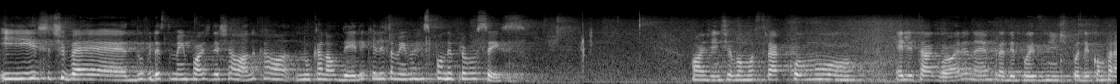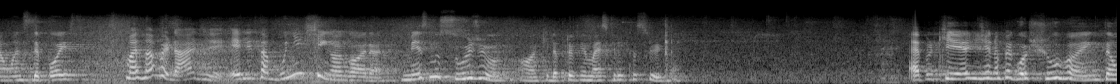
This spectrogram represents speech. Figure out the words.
E se tiver dúvidas também pode deixar lá no, canal, no canal dele que ele também vai responder para vocês. Ó, gente, eu vou mostrar como ele tá agora, né, para depois a gente poder comprar um antes e depois. Mas na verdade, ele tá bonitinho agora. Mesmo sujo, ó, aqui dá pra ver mais que ele tá sujo, É porque a gente ainda pegou chuva, então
